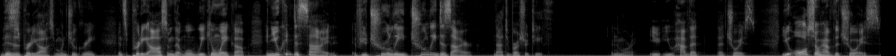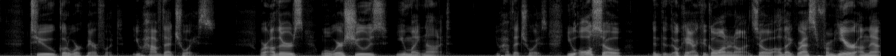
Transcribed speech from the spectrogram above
This is pretty awesome, wouldn't you agree? It's pretty awesome that when we can wake up and you can decide if you truly, truly desire not to brush your teeth in the morning. You you have that that choice. You also have the choice to go to work barefoot. You have that choice. Where others will wear shoes, you might not. You have that choice. You also okay, I could go on and on. So I'll digress from here on that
